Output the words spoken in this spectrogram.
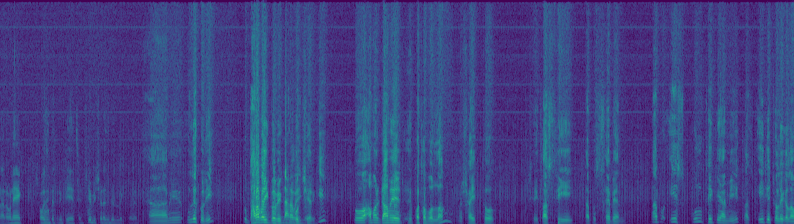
আপনার অনেক সহযোগিতা তিনি পেয়েছেন সেই বিষয়টা যদি উল্লেখ করেন আমি উল্লেখ করি তো ধারাবাহিকভাবে। বলছি আর কি তো আমার গ্রামের কথা বললাম সাহিত্য সেই ক্লাস থ্রি তারপর সেভেন তারপর এই স্কুল থেকে আমি ক্লাস এইটে চলে গেলাম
